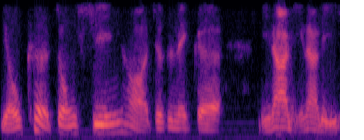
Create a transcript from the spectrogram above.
游客中心，哈、哦，就是那个里那里那里。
